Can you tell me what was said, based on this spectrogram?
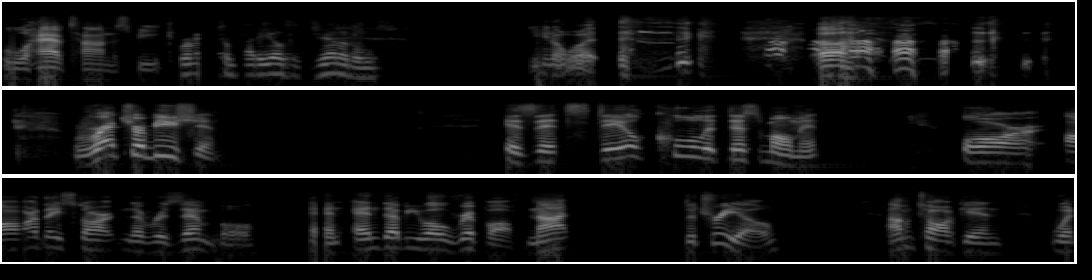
who will have time to speak. Somebody else's genitals. You know what? uh, retribution. Is it still cool at this moment, or are they starting to resemble an NWO ripoff? Not the trio. I'm talking when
